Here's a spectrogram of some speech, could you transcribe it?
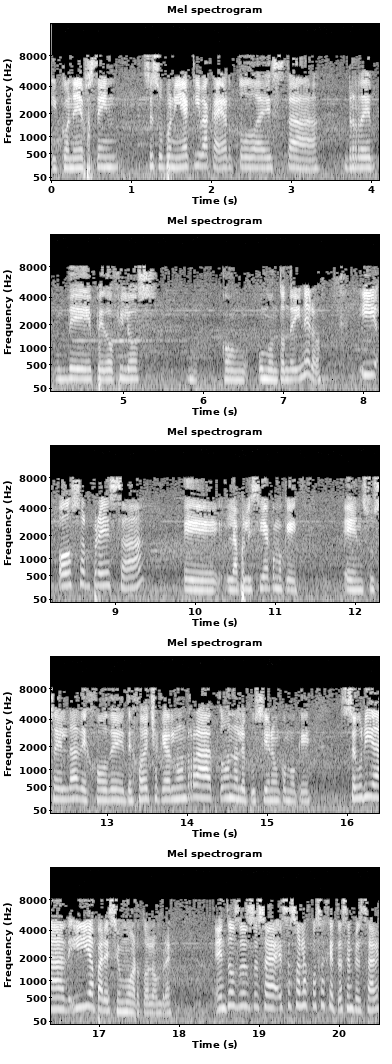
y con Epstein se suponía que iba a caer toda esta red de pedófilos con un montón de dinero. Y, oh sorpresa, eh, la policía como que en su celda dejó de, dejó de chequearlo un rato, no le pusieron como que seguridad y apareció muerto el hombre. Entonces, o sea, esas son las cosas que te hacen pensar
